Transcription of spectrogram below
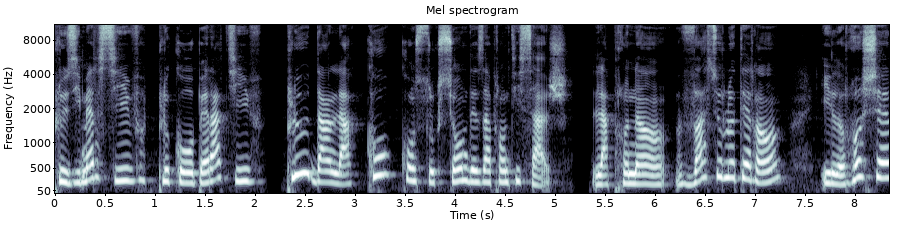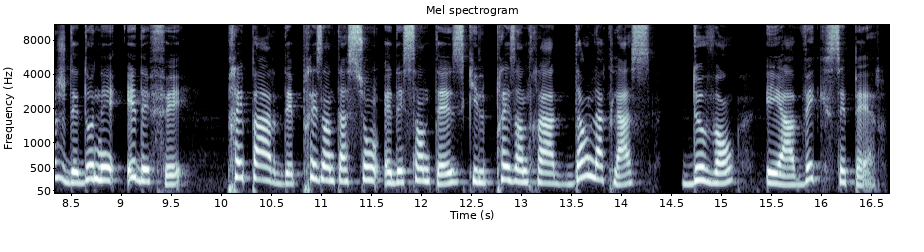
plus immersive, plus coopérative, plus dans la co-construction des apprentissages. L'apprenant va sur le terrain, il recherche des données et des faits, prépare des présentations et des synthèses qu'il présentera dans la classe, devant et avec ses pairs.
